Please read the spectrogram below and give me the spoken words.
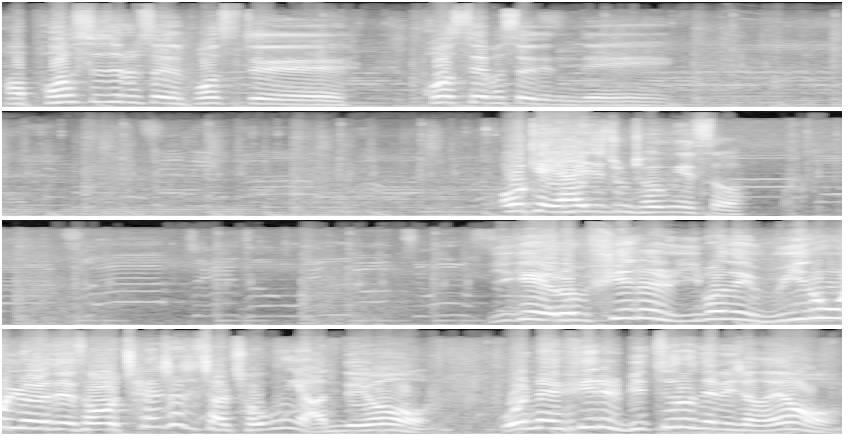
아, 버스 들었어야 돼, 버스. 버스 해봤어야 되는데. 오케이, 야, 이제 좀 적응했어. 이게 여러분 휠을 이번에 위로 올려야 돼서 체인샷이 잘 적응이 안 돼요. 원래 휠을 밑으로 내리잖아요.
